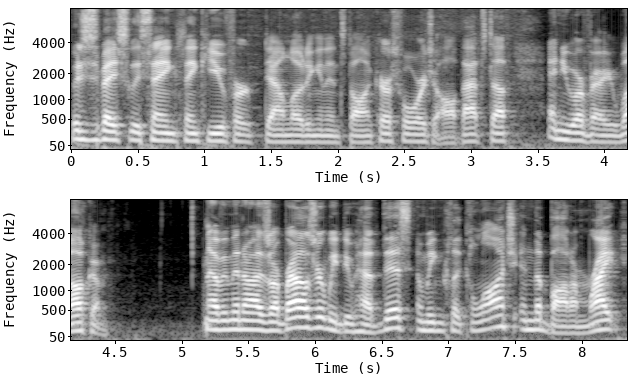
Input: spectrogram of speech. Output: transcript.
which is basically saying thank you for downloading and installing CurseForge, all that stuff, and you are very welcome. Now, if we minimize our browser, we do have this, and we can click Launch in the bottom right.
